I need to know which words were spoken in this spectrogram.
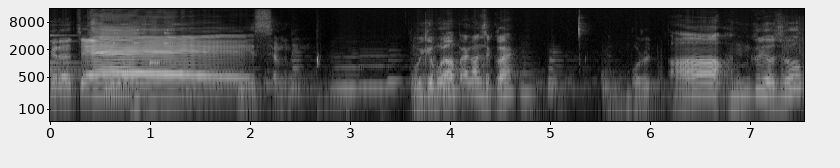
그렇지. 승리. 어 이게 뭐야? 빨간 색깔? 뭐를 아안 그려져?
